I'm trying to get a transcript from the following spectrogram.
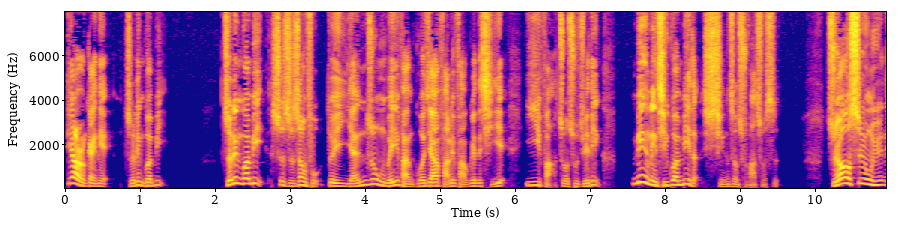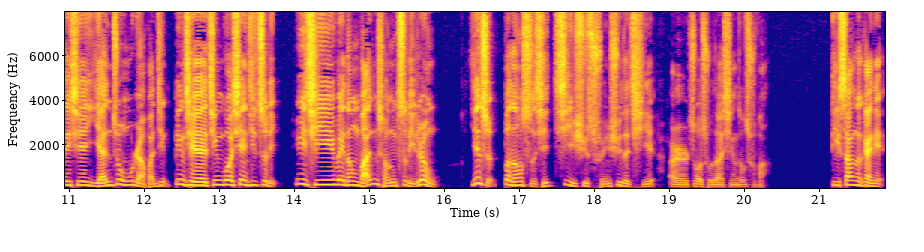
第二个概念，责令关闭。责令关闭是指政府对严重违反国家法律法规的企业依法作出决定，命令其关闭的行政处罚措施，主要适用于那些严重污染环境并且经过限期治理。预期未能完成治理任务，因此不能使其继续存续的企业而作出的行政处罚。第三个概念，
